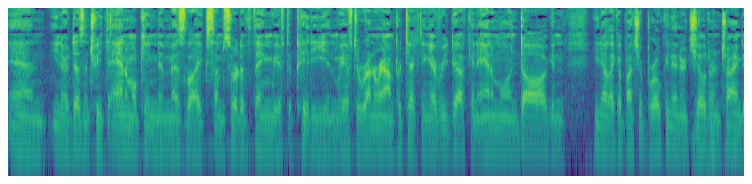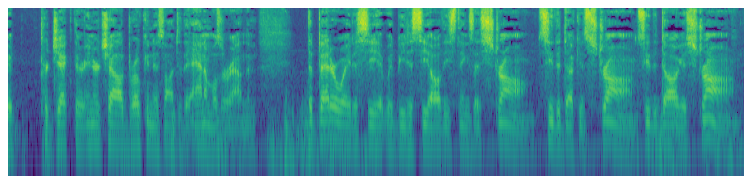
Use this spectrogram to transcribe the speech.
and you know doesn't treat the animal kingdom as like some sort of thing we have to pity and we have to run around protecting every duck and animal and dog and you know like a bunch of broken inner children trying to project their inner child brokenness onto the animals around them. The better way to see it would be to see all these things as strong. See the duck as strong. See the dog as strong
